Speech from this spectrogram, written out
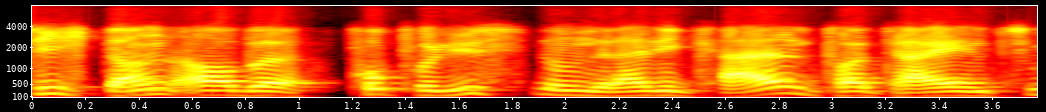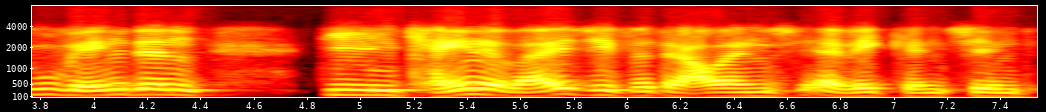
sich dann aber Populisten und radikalen Parteien zuwenden, die in keiner Weise vertrauenserweckend sind.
